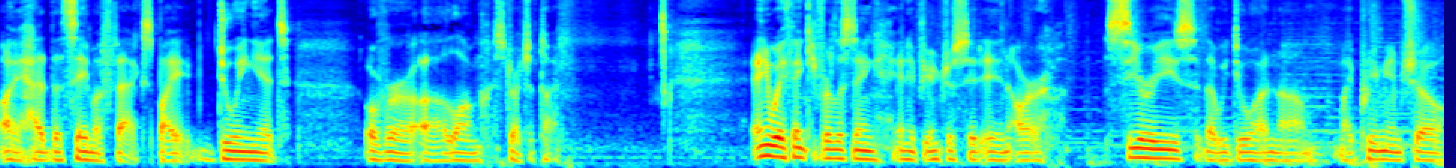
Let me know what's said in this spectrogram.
I had the same effects by doing it over a long stretch of time. Anyway, thank you for listening. And if you're interested in our series that we do on um, my premium show,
